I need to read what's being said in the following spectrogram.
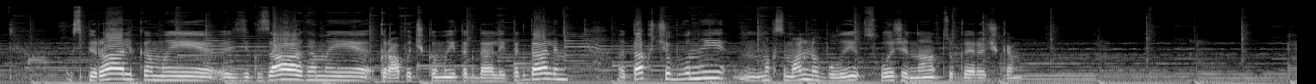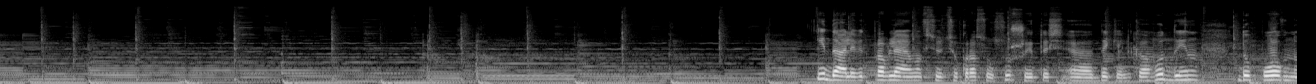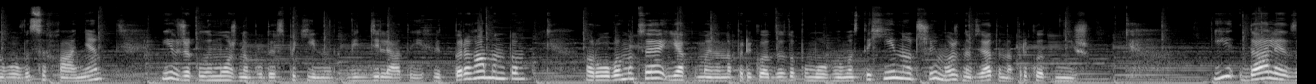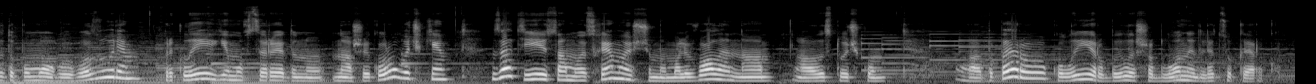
спіральками, зігзагами, крапочками і так далі. і Так далі. Е, так, щоб вони максимально були схожі на цукерочки. І далі відправляємо всю цю красу сушитись е, декілька годин до повного висихання. І вже коли можна буде спокійно відділяти їх від пергаменту, робимо це, як у мене, наприклад, за допомогою мастихіну, чи можна взяти, наприклад, ніж. І далі за допомогою глазурі приклеюємо всередину нашої коробочки за тією самою схемою, що ми малювали на листочку паперу, коли робили шаблони для цукерок.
